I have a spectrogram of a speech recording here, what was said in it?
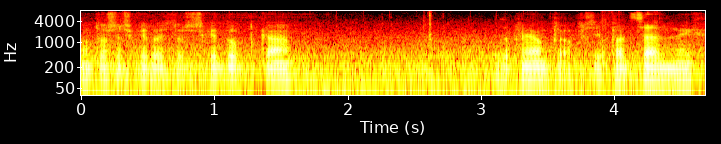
No troszeczkę, to jest troszeczkę dupka. Zapomniałem o przykład cennych.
